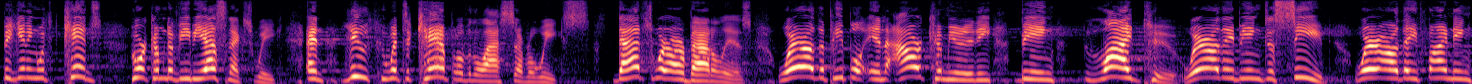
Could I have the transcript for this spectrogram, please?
beginning with kids who are coming to VBS next week and youth who went to camp over the last several weeks. That's where our battle is. Where are the people in our community being lied to? Where are they being deceived? Where are they finding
